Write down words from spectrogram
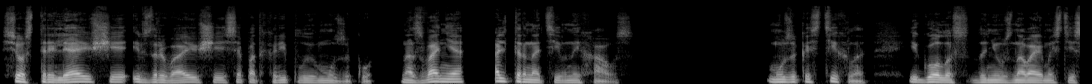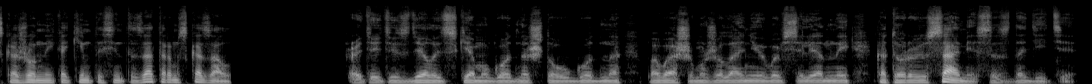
Все стреляющее и взрывающееся под хриплую музыку. Название «Альтернативный хаос». Музыка стихла, и голос, до неузнаваемости искаженный каким-то синтезатором, сказал «Хотите сделать с кем угодно что угодно по вашему желанию во Вселенной, которую сами создадите.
